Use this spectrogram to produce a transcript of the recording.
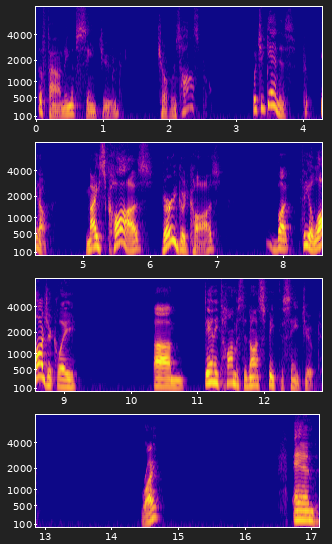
the founding of St. Jude Children's Hospital, which again is, you know, nice cause, very good cause, but theologically, um, Danny Thomas did not speak to St. Jude, right? And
